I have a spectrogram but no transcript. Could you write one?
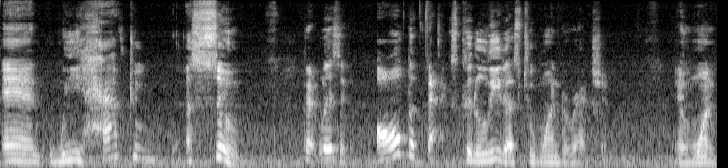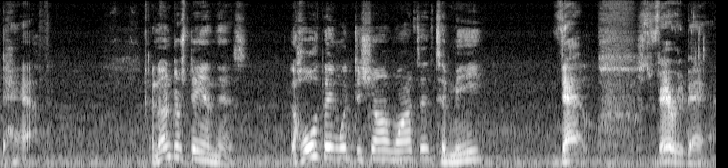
And we have to assume that, listen, all the facts could lead us to one direction and one path. And understand this the whole thing with Deshaun Watson, to me, that was very bad.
